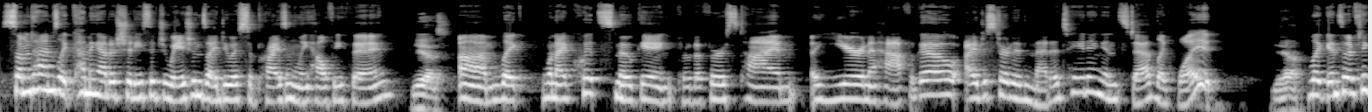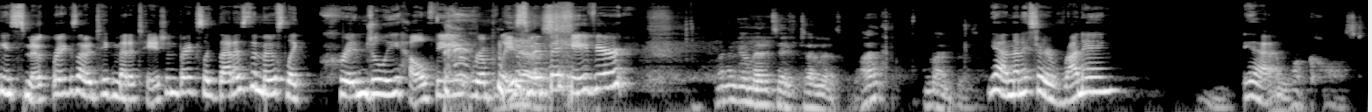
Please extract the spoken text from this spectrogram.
Sometimes like coming out of shitty situations, I do a surprisingly healthy thing. Yes. Um like when I quit smoking for the first time a year and a half ago, I just started meditating instead. Like what? Yeah. Like instead of taking smoke breaks, I would take meditation breaks. Like that is the most like cringily healthy replacement Yes. behavior. I'm gonna go meditate for ten minutes. What? Mind business. Yeah, and then I started running. Mm. At Yeah, what cost?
